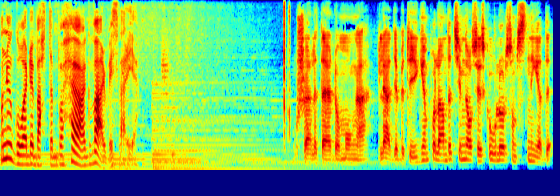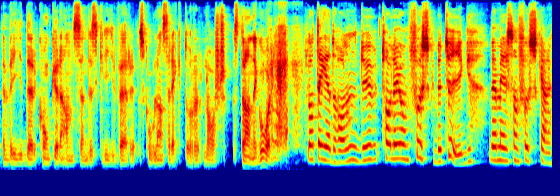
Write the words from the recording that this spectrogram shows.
Och nu går debatten på högvarv i Sverige. Och skälet är de många glädjebetygen på landets gymnasieskolor som snedvrider konkurrensen, det skriver skolans rektor Lars Strannegård. Lotta Edholm, du talar ju om fuskbetyg. Vem är det som fuskar?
